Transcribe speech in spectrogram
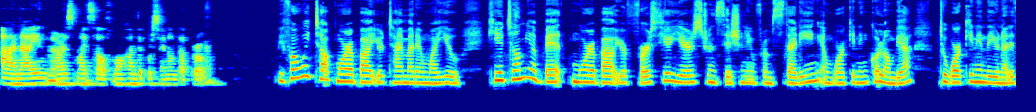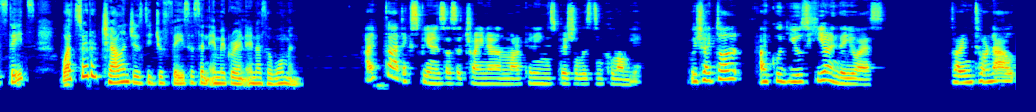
and I immersed myself 100% on that program. Before we talk more about your time at NYU, can you tell me a bit more about your first few years transitioning from studying and working in Colombia to working in the United States? What sort of challenges did you face as an immigrant and as a woman? I've got experience as a trainer and marketing specialist in Colombia, which I thought I could use here in the US. But it turned out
